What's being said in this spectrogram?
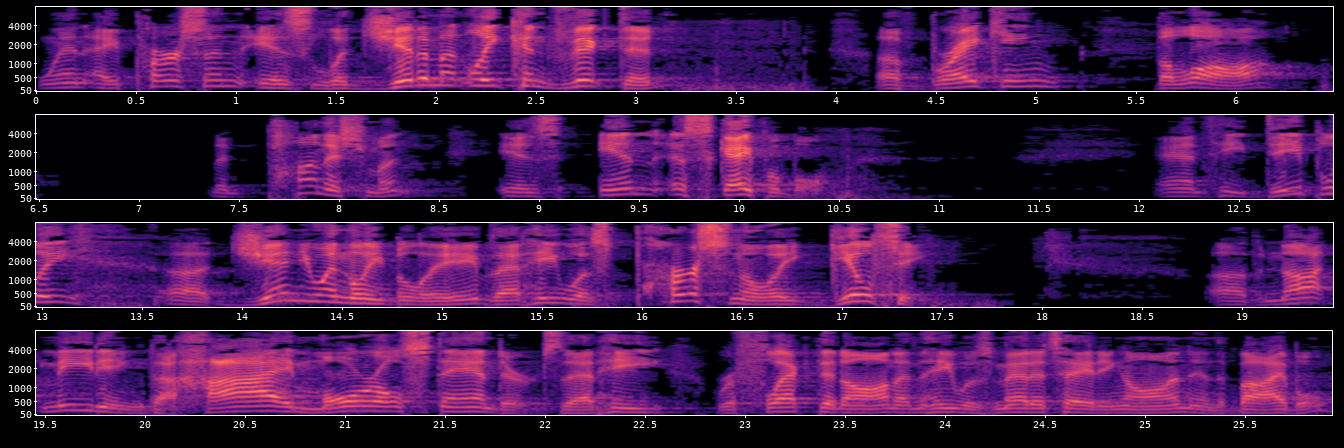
when a person is legitimately convicted of breaking the law, then punishment is inescapable. And he deeply, uh, genuinely believed that he was personally guilty of not meeting the high moral standards that he reflected on and he was meditating on in the Bible,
